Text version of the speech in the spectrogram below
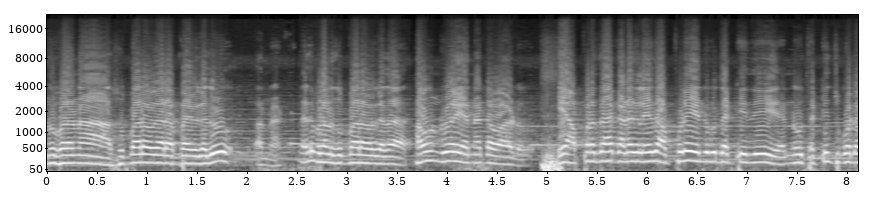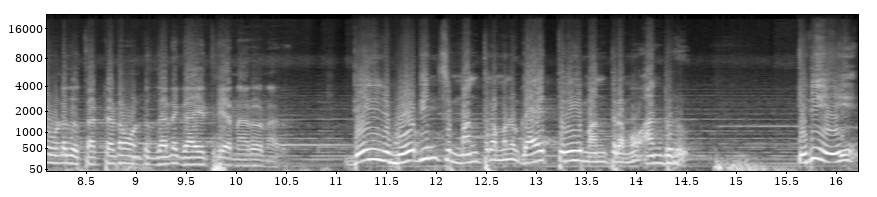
నువ్వు ఫలానా సుబ్బారావు గారు అబ్బాయి కదూ? అన్నాడు. అదే ఫలానా సుబ్బారావు కదా? అవును రోయ్ అన్నట్టు వాడు. ఏ అప్పటిదాకా అడగలేదు అప్పుడే ఎందుకు తట్టింది? నువ్వు తట్టించుకోవడం ఉండదు తట్టడం ఉంటుంది దాన్ని గాయత్రి అన్నారు అన్నారు. దీనిని బోధించి మంత్రమును గాయత్రి మంత్రము అందరు. ఇది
